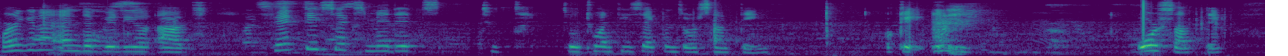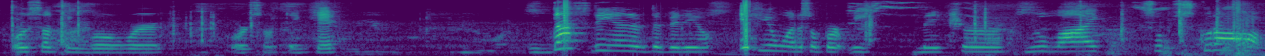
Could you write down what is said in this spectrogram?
We're gonna end the video at 56 minutes to, to 20 seconds or something. Okay. or something. Or something lower. Or something. Hey. That's the end of the video. If you want to support me, make sure you like, subscribe.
